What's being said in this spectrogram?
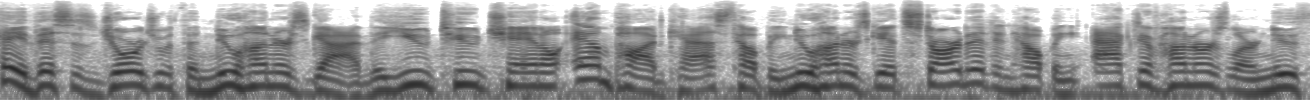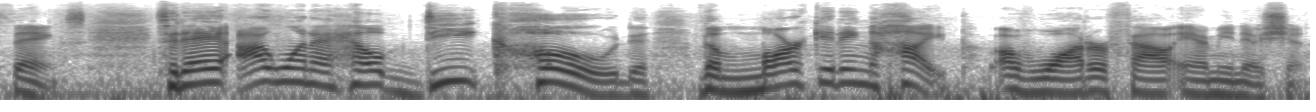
Hey, this is George with the New Hunter's Guide, the YouTube channel and podcast helping new hunters get started and helping active hunters learn new things. Today, I want to help decode the marketing hype of waterfowl ammunition.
